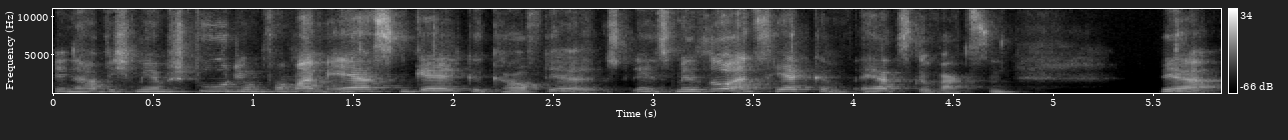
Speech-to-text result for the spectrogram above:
den habe ich mir im Studium von meinem ersten Geld gekauft, der, der ist mir so ans Herz gewachsen, der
